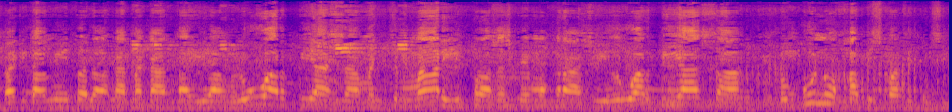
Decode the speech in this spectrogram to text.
Bagi kami itu adalah kata-kata yang luar biasa mencemari proses demokrasi, luar biasa membunuh habis konstitusi.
